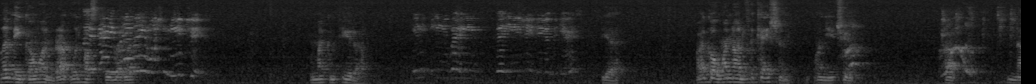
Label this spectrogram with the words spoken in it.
Let me go on Brentwood Hospital wait, letter where are you watching YouTube? on my computer. You, you, where you, where you usually do your videos? Yeah. I got one notification on YouTube. Uh, no,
